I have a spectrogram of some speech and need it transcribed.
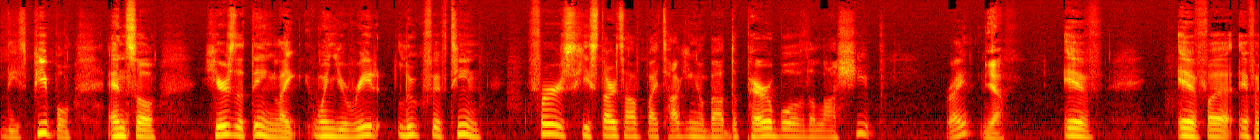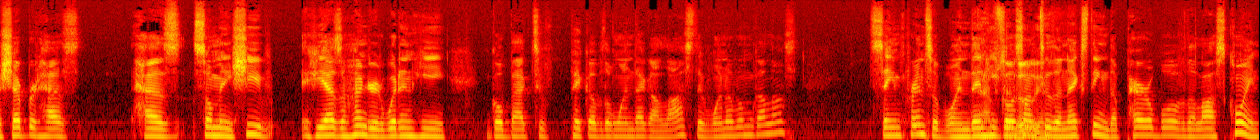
these people. And so here's the thing like when you read Luke 15, first he starts off by talking about the parable of the lost sheep, right? yeah, If if a if a shepherd has has so many sheep, if he has a hundred, wouldn't he go back to pick up the one that got lost if one of them got lost? Same principle, and then he goes on to the next thing, the parable of the lost coin,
